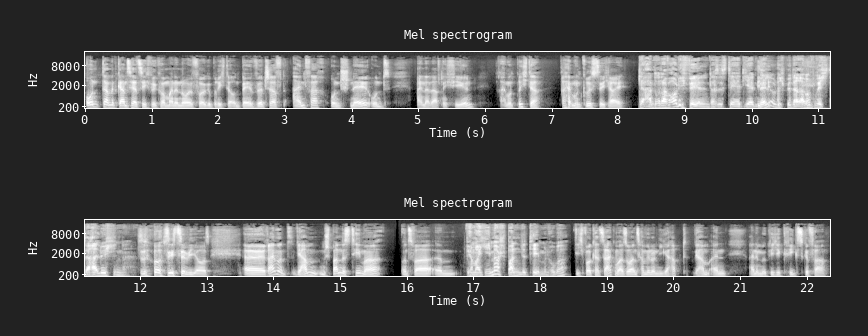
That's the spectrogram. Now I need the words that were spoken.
Und damit ganz herzlich willkommen eine neue Folge Brichter und Bell. Wirtschaft einfach und schnell. Und einer darf nicht fehlen. Raimund Brichter. Raimund, grüß dich. Hi. Der andere darf auch nicht fehlen. Das ist der Etienne Bell ja. und ich bin der Raimund Brichter. Hallöchen. So sieht's nämlich aus. Äh, Raimund, wir haben ein spannendes Thema. Und zwar. Ähm, wir haben eigentlich immer spannende Themen, oder? Ich wollte gerade sagen, mal, so eins haben wir noch nie gehabt. Wir haben ein, eine mögliche Kriegsgefahr.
